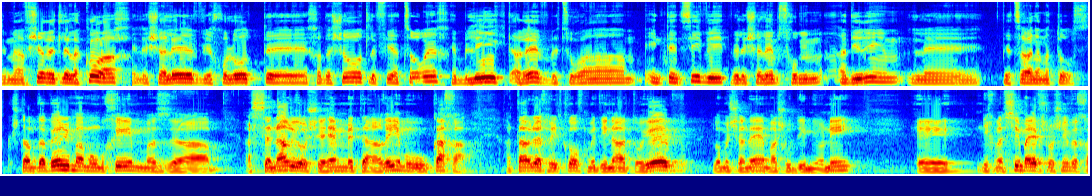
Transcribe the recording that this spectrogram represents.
ומאפשרת ללקוח לשלב יכולות אה, חדשות לפי הצורך בלי להתערב בצורה אינטנסיבית ולשלם סכומים אדירים ליצרן המטוס. כשאתה מדבר עם המומחים אז הסצנריו שהם מתארים הוא ככה, אתה הולך לתקוף מדינת אויב, לא משנה, משהו דמיוני, אה, נכנסים ה-F-35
